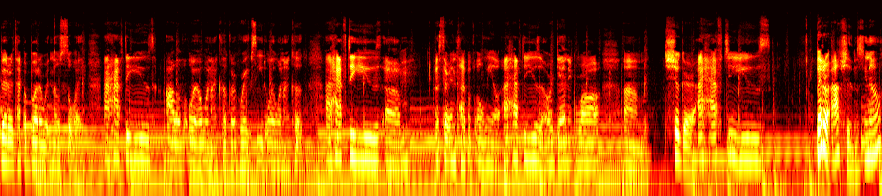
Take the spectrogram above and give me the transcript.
better type of butter with no soy. I have to use olive oil when I cook or grapeseed oil when I cook. I have to use um, a certain type of oatmeal. I have to use an organic raw um, sugar. I have to use better options, you know?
